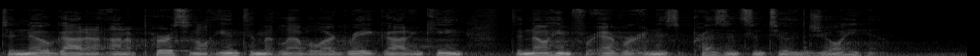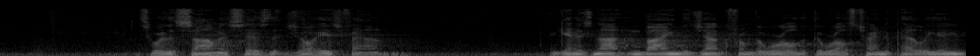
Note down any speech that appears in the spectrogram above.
to know God on a personal, intimate level, our great God and King, to know Him forever in His presence and to enjoy Him. That's where the psalmist says that joy is found. Again, it's not in buying the junk from the world that the world's trying to peddle you.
